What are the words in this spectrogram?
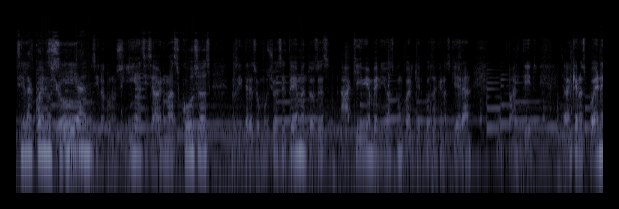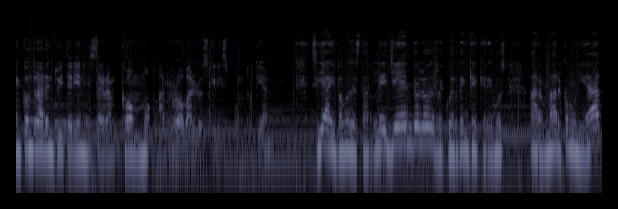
si la conocían, si la conocían, si saben más cosas. Nos interesó mucho ese tema, entonces aquí bienvenidos con cualquier cosa que nos quieran compartir. Saben que nos pueden encontrar en Twitter y en Instagram como arroba loscris.tian. Sí, ahí vamos a estar leyéndolos. Recuerden que queremos armar comunidad.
